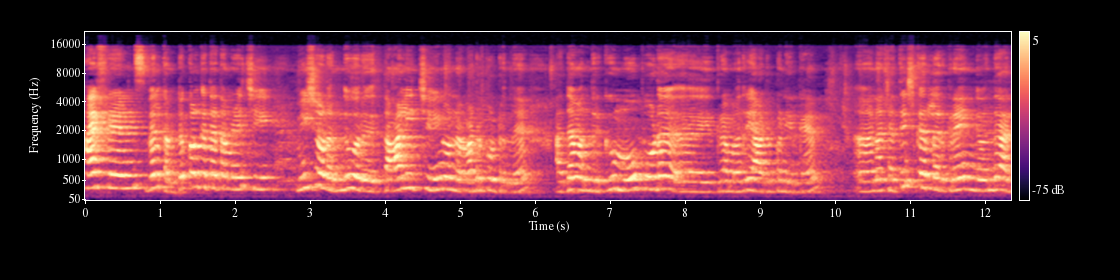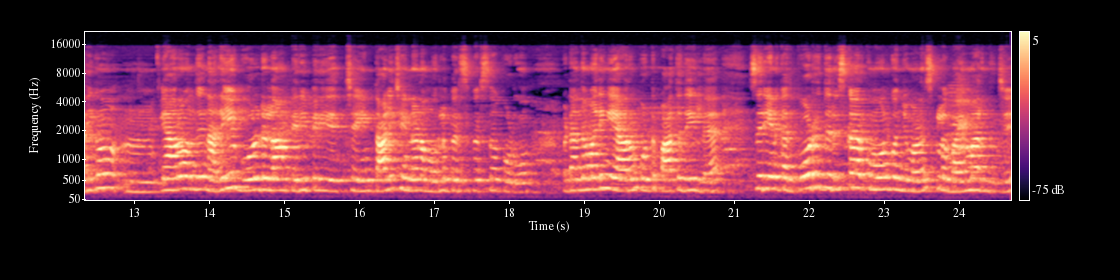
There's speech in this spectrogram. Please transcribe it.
Hi friends welcome to Kolkata தமிழச்சி மீஷோலேருந்து ஒரு தாலி செயின் ஒன்று ஆர்டர் போட்டிருந்தேன். அதுதான் வந்திருக்கு. மோப்போட இருக்கிற மாதிரி ஆர்டர் பண்ணியிருக்கேன். நான் சத்தீஸ்கரில் இருக்கிறேன். இங்கே வந்து அதிகம் யாரும் வந்து நிறைய கோல்டெல்லாம் பெரிய பெரிய செயின் தாலி செயின்லாம் நம்ம ஊரில் பெருசு பெருசாக போடுவோம். பட் அந்த மாதிரி இங்கே யாரும் போட்டு பார்த்ததே இல்லை. சரி எனக்கு அது போடுறது ரிஸ்க்காக இருக்குமோன்னு கொஞ்சம் மனசுக்குள்ளே பயமாக இருந்துச்சு.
